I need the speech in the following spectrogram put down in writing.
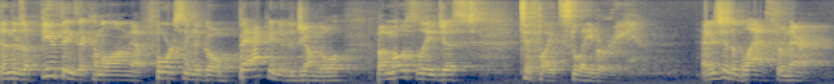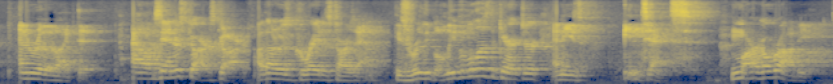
Then there's a few things that come along that force him to go back into the jungle, but mostly just to fight slavery. And it's just a blast from there. And I really liked it. Alexander Skarsgård. I thought he was great as Tarzan. He's really believable as the character and he's intense. Margot Robbie.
